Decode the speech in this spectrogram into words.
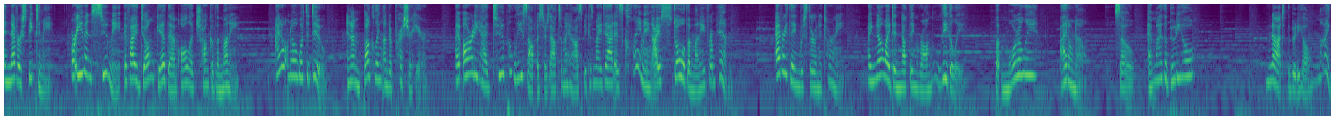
and never speak to me, or even sue me if I don't give them all a chunk of the money. I don't know what to do, and I'm buckling under pressure here. I've already had two police officers out to my house because my dad is claiming I stole the money from him. Everything was through an attorney. I know I did nothing wrong legally, but morally, I don't know. So, am I the booty hole? Not the booty hole. My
